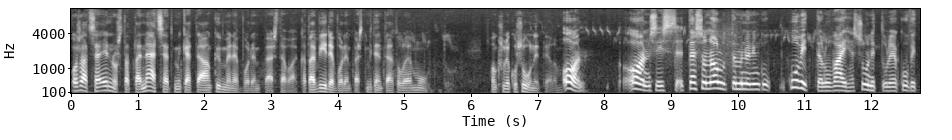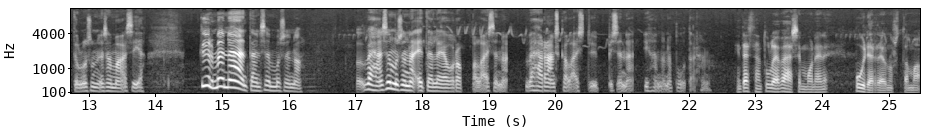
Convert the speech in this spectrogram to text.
osaat sä ennustaa tai näet sä, että mikä tämä on kymmenen vuoden päästä vaikka, tai viiden vuoden päästä, miten tämä tulee muuttuu? Onko sulla joku suunnitelma? On. On. Siis tässä on ollut tämmöinen niin kuvitteluvaihe. Suunnittelu ja kuvittelu on suunnilleen sama asia. Kyllä mä näen tämän semmoisena, vähän semmoisena etelä-eurooppalaisena, vähän ranskalaistyyppisenä, ihanana puutarhana. Niin tästähän tulee vähän semmoinen puiden reunustama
